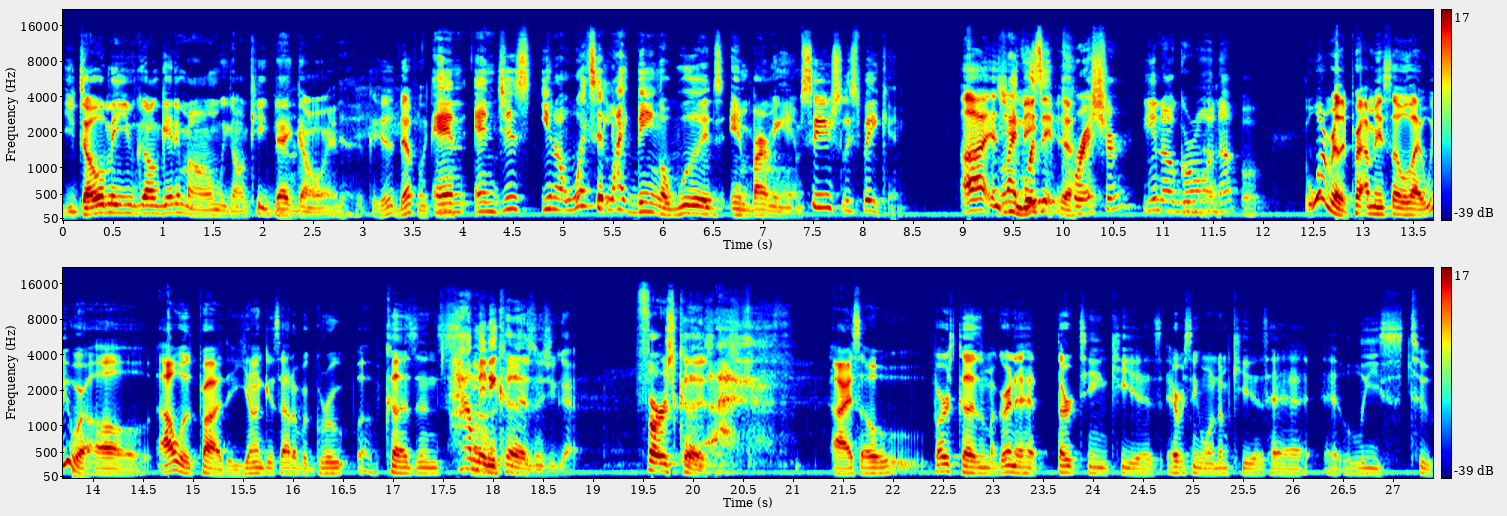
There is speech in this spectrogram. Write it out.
You told me you gonna get him on. We're gonna keep that going. yeah it, it definitely And and just you know, what's it like being a Woods in Birmingham? Seriously speaking, uh it's like unique. was it yeah. pressure? You know, growing up. Or, It wasn't really. Pre- I mean, so like we were all. I was probably the youngest out of a group of cousins. how many Uh, cousins you got? First cousin. all right, so first cousin, my granddad had thirteen kids. Every single one of them kids had at least two.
